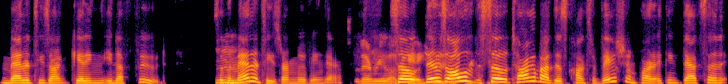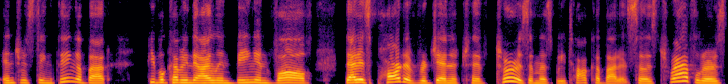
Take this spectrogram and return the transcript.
manatees aren't getting enough food, so the Mm. manatees are moving there So so there's all of so talking about this conservation part i think that's an interesting thing about people coming to the island being involved that is part of regenerative tourism as we talk about it. So as travelers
